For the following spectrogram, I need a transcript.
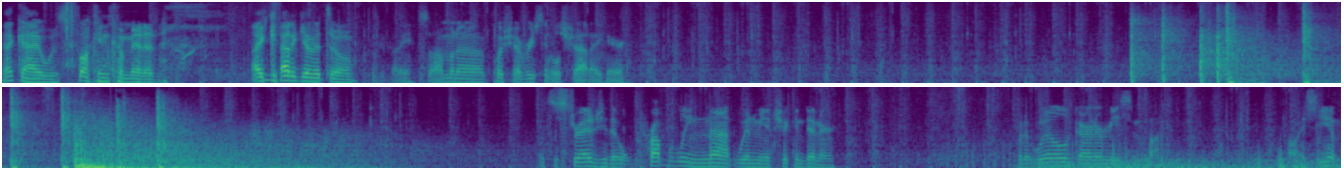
That guy was fucking committed. I gotta give it to him. So I'm gonna push every single shot I hear. It's a strategy that will probably not win me a chicken dinner. But it will garner me some fun. Oh, I see him.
